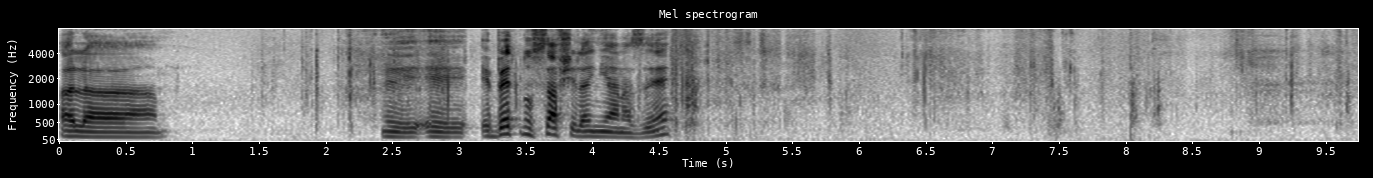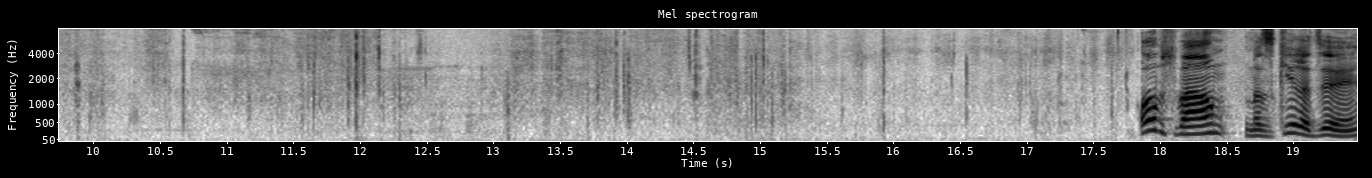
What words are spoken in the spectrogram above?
על ה, אה, אה, היבט נוסף של העניין הזה. אובסבאום מזכיר את זה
